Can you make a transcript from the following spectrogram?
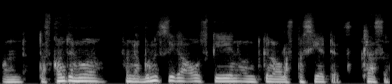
Und das konnte nur von der Bundesliga ausgehen und genau das passiert jetzt. Klasse.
